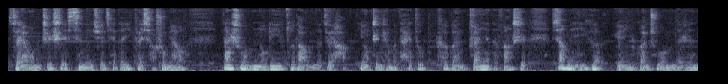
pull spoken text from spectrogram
虽然我们只是心理学界的一棵小树苗。但是我们努力做到我们的最好，用真诚的态度、客观专业的方式，向每一个愿意关注我们的人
